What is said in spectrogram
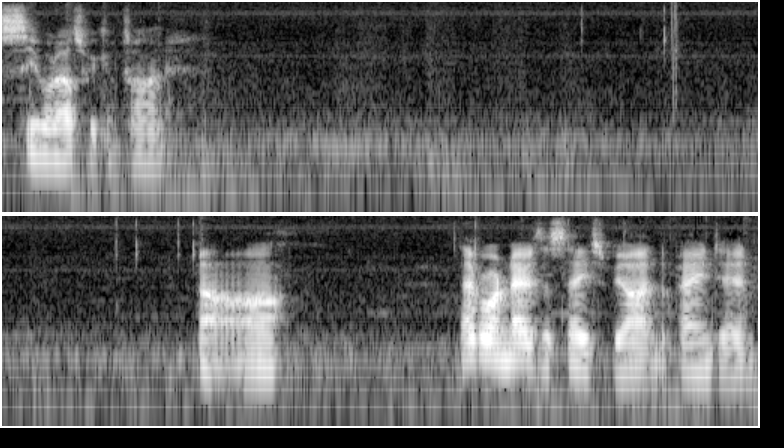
Let's see what else we can find. Ah, Everyone knows the safe's behind the painting.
